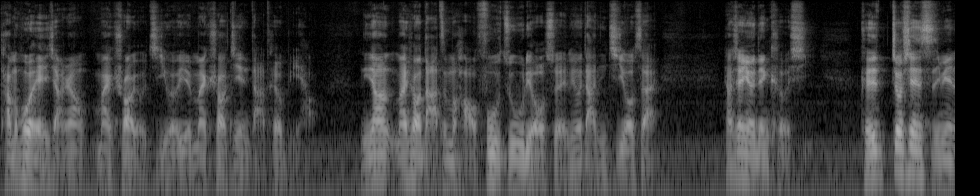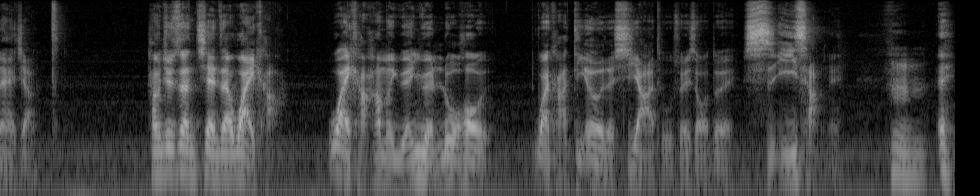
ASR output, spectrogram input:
他们会很想让 m i c r o 有机会，因为 m i c r o 今年打特别好。你让 m i c r o 打这么好，付诸流水，没有打进季后赛，好像有点可惜。可是就现实面来讲，他们就算现在在外卡，外卡他们远远落后外卡第二的西雅图水手队十一场，哎、欸，嗯，诶、欸，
